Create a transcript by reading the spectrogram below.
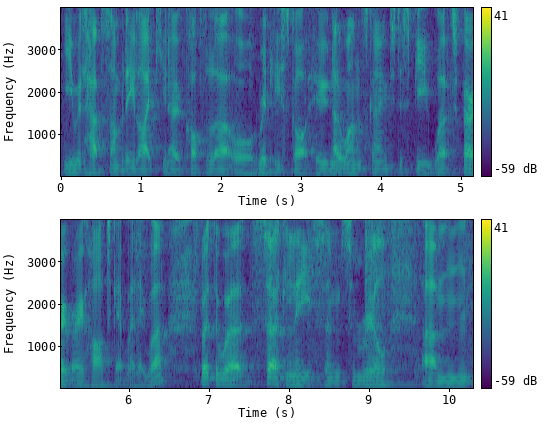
you would have somebody like, you know, Coppola or Ridley Scott, who no one's going to dispute worked very, very hard to get where they were. But there were certainly some, some real um,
